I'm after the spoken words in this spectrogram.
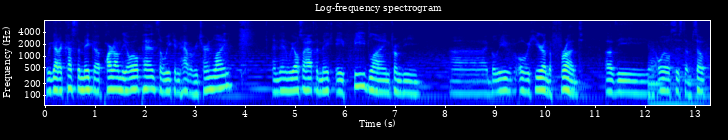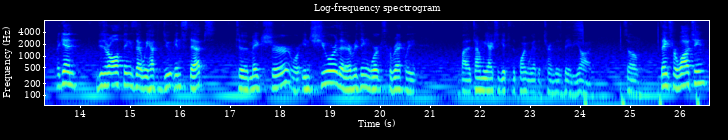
we got to custom make a part on the oil pan so we can have a return line. And then we also have to make a feed line from the, uh, I believe over here on the front of the uh, oil system. So again, these are all things that we have to do in steps to make sure or ensure that everything works correctly by the time we actually get to the point we have to turn this baby on. So thanks for watching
